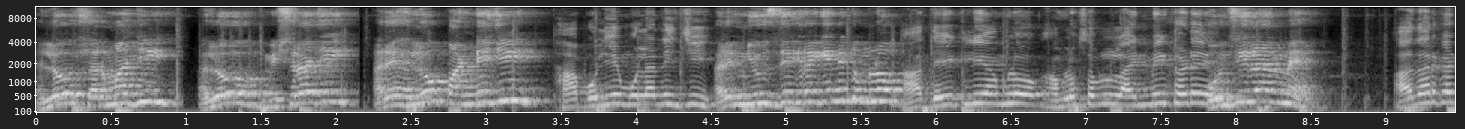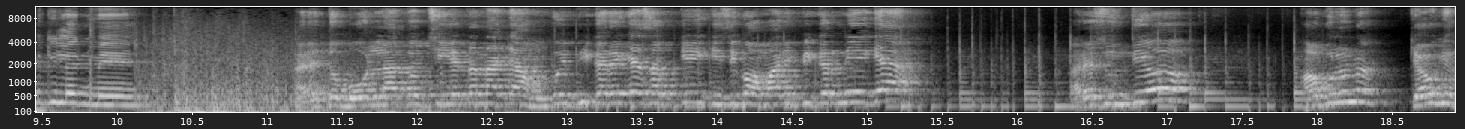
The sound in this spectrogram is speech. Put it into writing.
हेलो शर्मा जी? हेलो मिश्रा जी? अरे हेलो पांडे जी? हाँ बोलिए मुलानी जी। अरे न्यूज़ देख रहे कि नहीं तुम लोग? हाँ देख लिया हम लोग। हम लोग सब लोग लाइन में ही खड़े। कौन सी लाइन में? आधार कार्ड की लाइन में। अरे तो बोलना तो चाहिए था ना क्या? हमको ही फ़िक्र है क्या सबकी? किसी को हमारी फ़िक्र नहीं है क्या? अरे सुनती हो? हाँ बोलो ना क्या हो गया?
